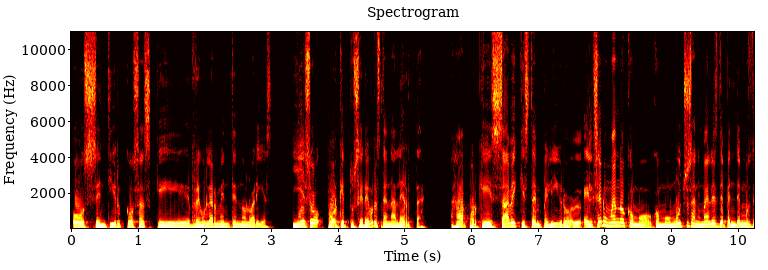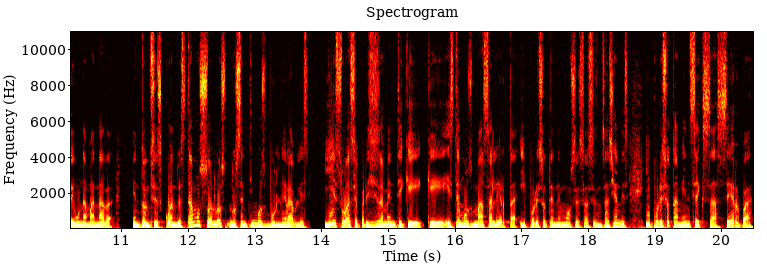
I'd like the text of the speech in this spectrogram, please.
o sentir cosas que regularmente no lo harías. Y eso porque tu cerebro está en alerta. Porque sabe que está en peligro. El ser humano, como, como muchos animales, dependemos de una manada. Entonces, cuando estamos solos, nos sentimos vulnerables. Y eso hace precisamente que, que estemos más alerta. Y por eso tenemos esas sensaciones. Y por eso también se exacerba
